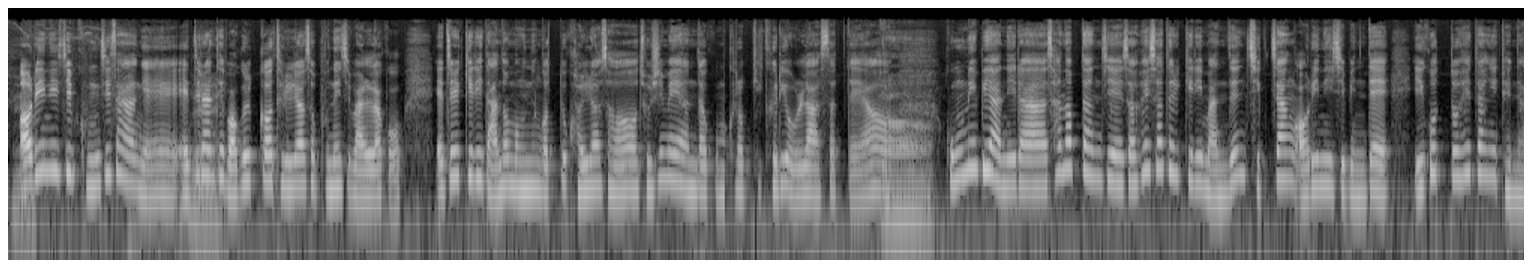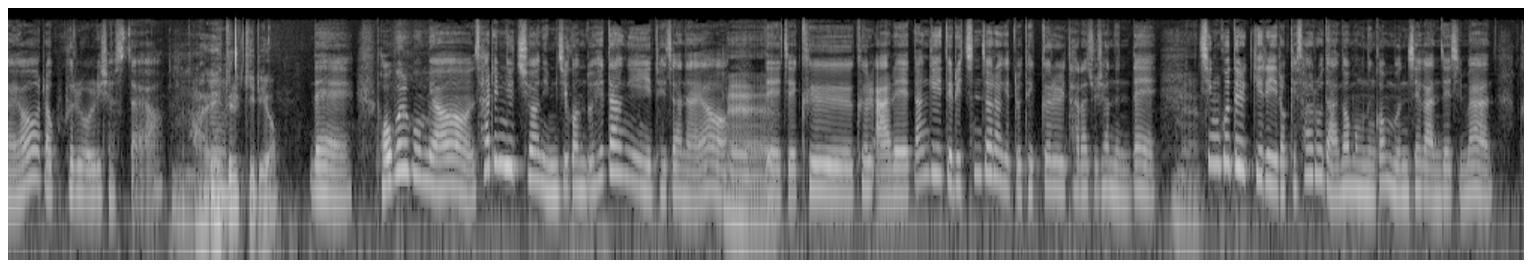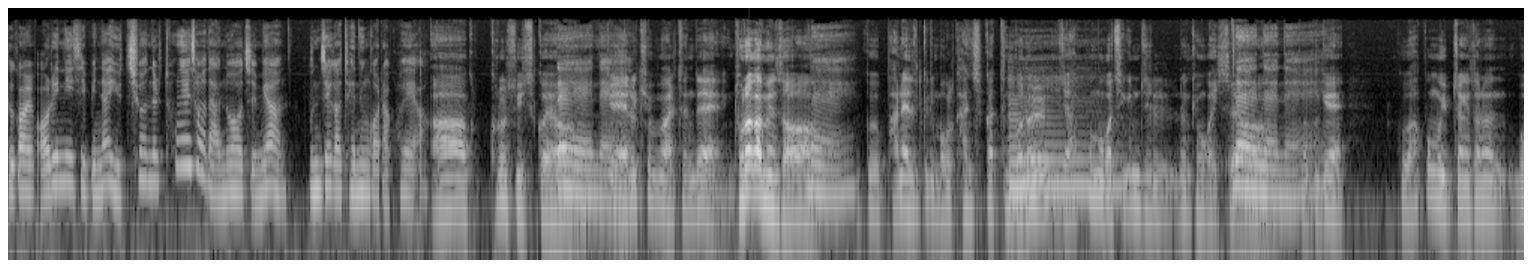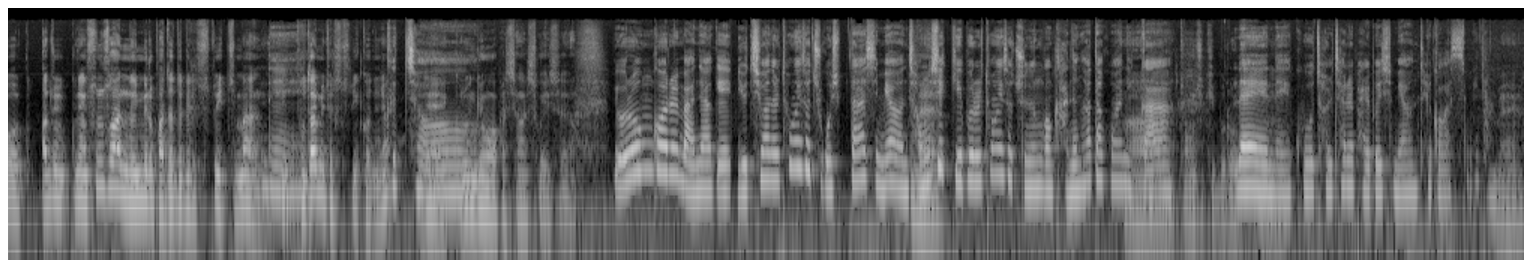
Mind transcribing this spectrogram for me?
네. 어린이집 공지사항에 애들한테 먹을 거 들려서 보내지 말라고 애들끼리 나눠 먹는 것도 걸려서 조심해야 한다고 그렇게 글이 올라왔었대요. 아, 공립이 아니라 산업단지에서 회사들끼리 만든 직장 어린이집인데 이것도 해당이 되나요? 라고 글을 올리셨어요. 음. 아 애들끼리요? 네. 법을 보면 사립유치원 임직원도 해당이 되잖아요. 네. 네, 이제 그 글 아래에 딴개이들이 친절하게 또 댓글을 달아주셨는데 네. 친구들끼리 이렇게 서로 나눠 먹는 건 문제가 안 되지만 그걸 어린이집이나 유치원을 통해서 나누어 주면 문제가 되는 거라고 해요. 아, 그- 그럴 수 있을 거예요. 네, 네. 애를 키우면 알 텐데 돌아가면서 네. 그반 애들끼리 먹을 간식 같은 거를 음. 이제 학부모가 책임지는 경우가 있어요. 네, 네, 네. 그러니까 그게 그 학부모 입장에서는 뭐 아주 그냥 순수한 의미로 받아들일 수도 있지만 네. 그게 부담이 될 수도 있거든요. 그쵸. 네, 그런 경우가 발생할 수가 있어요. 요런 거를 만약에 유치원을 통해서 주고 싶다 하시면 정식 기부를 통해서 주는 건 가능하다고 네. 아, 하니까 정식 기부로. 네, 음. 네. 그 절차를 밟으시면 될 것 같습니다. 네.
